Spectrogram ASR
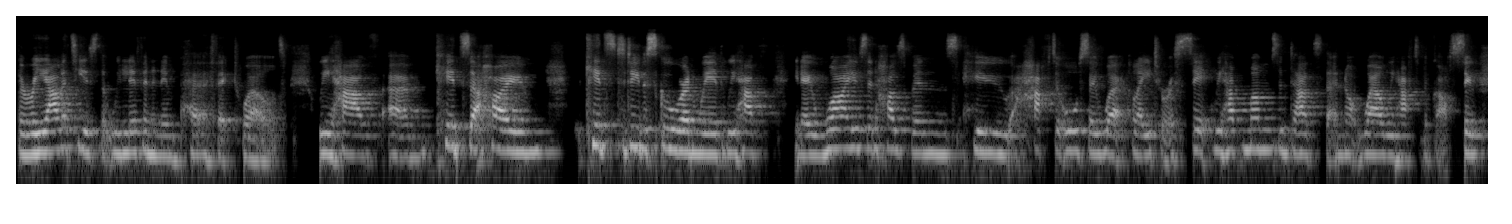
The reality is that we live in an imperfect world. We have um, kids at home, kids to do the school run with. We have, you know, wives and husbands who have to also work late or are sick. We have mums and dads that are not well. We have to look after. So,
